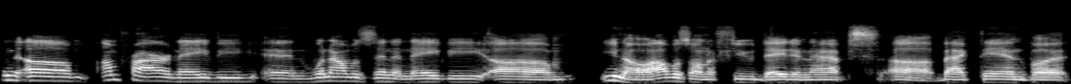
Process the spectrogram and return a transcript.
well, um, I'm prior Navy, and when I was in the Navy, um, you know, I was on a few dating apps uh, back then. But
